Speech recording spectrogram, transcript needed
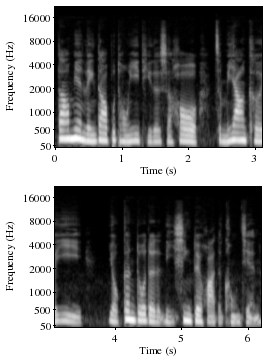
当面临到不同议题的时候，怎么样可以有更多的理性对话的空间，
